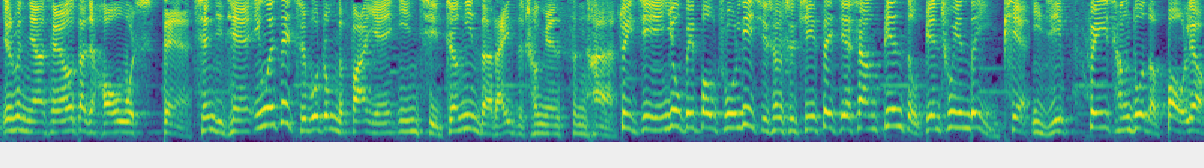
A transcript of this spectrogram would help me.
友们，你好，大家好，我是 Dan。前几天，因为在直播中的发言引起争议的来自成员森汉，最近又被爆出练习生时期在街上边走边抽烟的影片，以及非常多的爆料，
